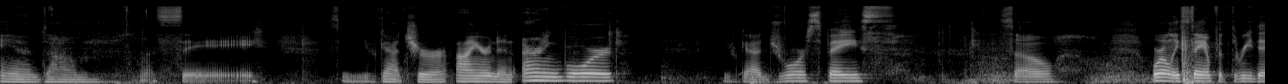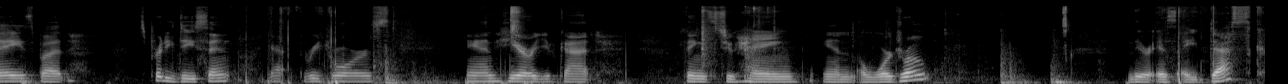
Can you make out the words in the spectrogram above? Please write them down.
And um, let's see. So you've got your iron and ironing board. You've got drawer space. So we're only staying for three days, but it's pretty decent. Got three drawers. And here you've got things to hang in a wardrobe. There is a desk,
